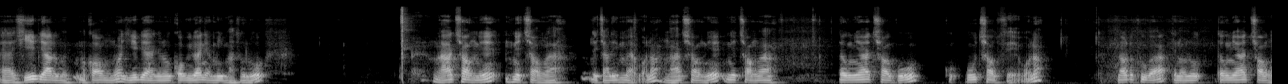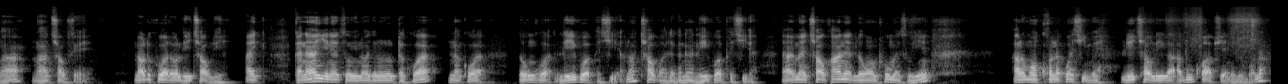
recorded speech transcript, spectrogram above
အဲရေးပြလို့မကောင်းဘူးနော်ရေးပြကျွန်တော် copy right နဲ့မိမှာဆိုလို့96နဲ့265ဒီကြလေးမှတ်ပေါ့နော်96နဲ့265 369 960ပေါ့နော်နောက်တစ်ခုကကျွန်တော်တို့365 560 နောက်တစ်ခုကတော့464အဲကဏ္ဍရင်းနဲ့ဆိုရင်တော့ကျွန်တော်တို့တစ်ခွက်နှစ်ခွက်သုံးခွက်လေးခွက်ပဲရှိတာเนาะ6ပါတယ်ကဏ္ဍလေးခွက်ပဲရှိတာဒါပေမဲ့6ခါနဲ့လုံအောင်ထိုးမယ်ဆိုရင်အားလုံးပေါင်း9ခွက်ရှိမယ်464ကအပူခွက်ဖြစ်နေလို့ပေါ့နော်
